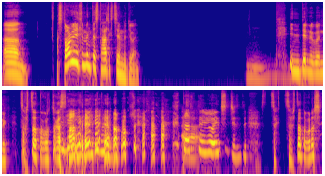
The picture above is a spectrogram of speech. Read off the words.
Аа story element-ээс таалагдсан юмнууд юу вэ? Энэ дэр нөгөө нэг зарцаа дагуулж байгаа саунд байна. Тас юу энэ чинь зарцаа дагуулаш.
